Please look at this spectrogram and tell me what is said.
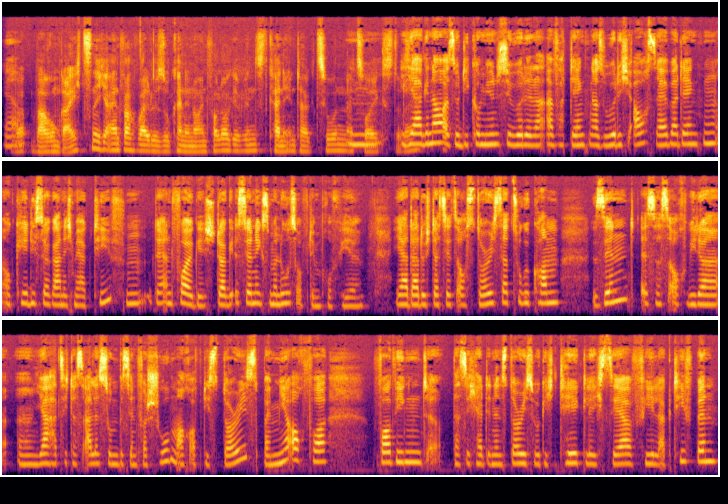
Ja. Warum reicht's nicht einfach, weil du so keine neuen Follower gewinnst, keine Interaktionen mhm. erzeugst? Oder? Ja, genau. Also die Community würde dann einfach denken, also würde ich auch selber denken, okay, die ist ja gar nicht mehr aktiv, hm, der entfolge ich. Da ist ja nichts mehr los auf dem Profil. Ja, dadurch, dass jetzt auch Stories dazu gekommen sind, ist es auch wieder, äh, ja, hat sich das alles so ein bisschen verschoben, auch auf die Stories. Bei mir auch vor, vorwiegend, äh, dass ich halt in den Stories wirklich täglich sehr viel aktiv bin.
